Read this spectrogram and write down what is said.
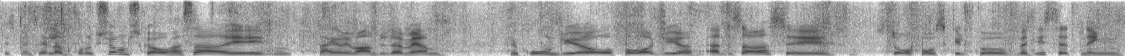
Hvis man taler om produktionsskov her, så øh, nu snakker vi meget om det der med, om med krondyr over for rådyr. Er det så også øh, stor forskel på værdisætningen,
